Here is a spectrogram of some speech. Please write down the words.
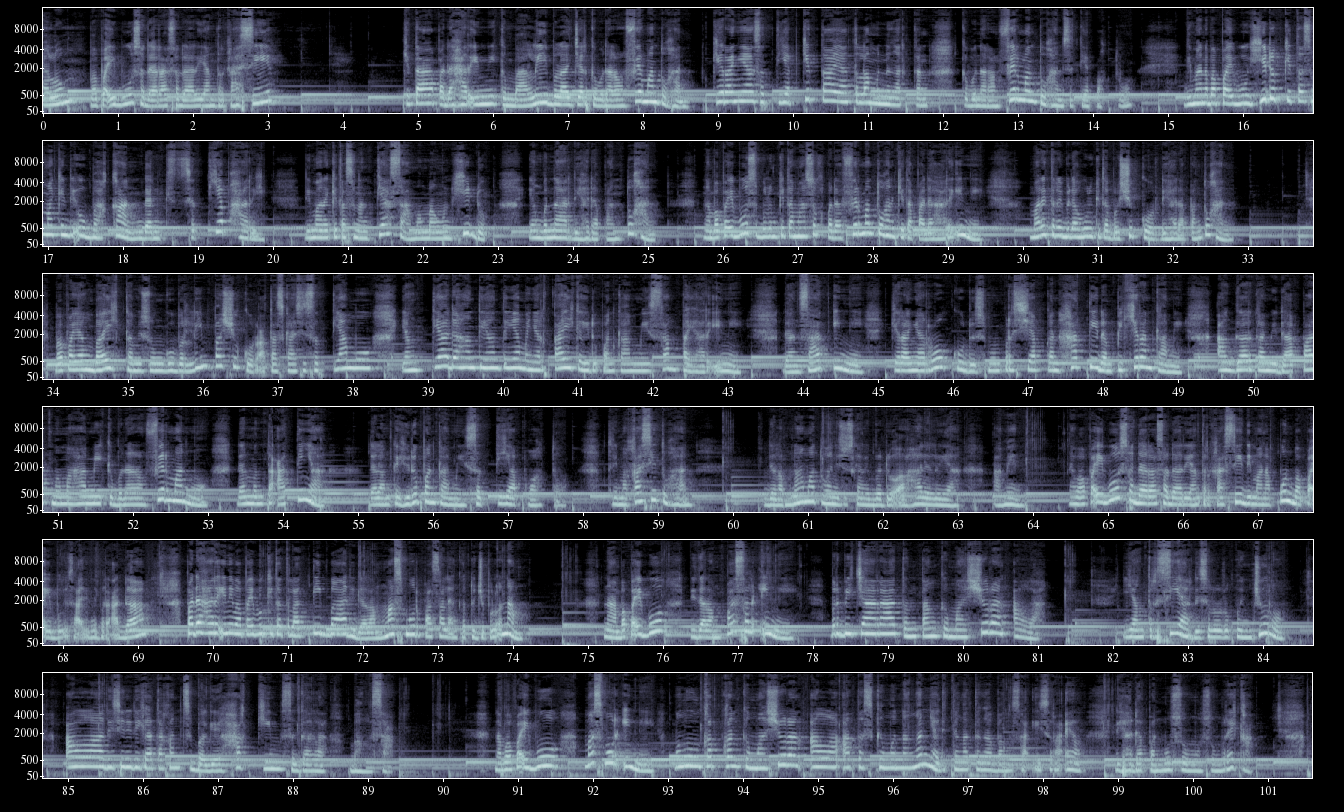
Shalom, Bapak Ibu, saudara-saudari yang terkasih. Kita pada hari ini kembali belajar kebenaran firman Tuhan. Kiranya setiap kita yang telah mendengarkan kebenaran firman Tuhan setiap waktu, di mana Bapak Ibu hidup kita semakin diubahkan dan setiap hari di mana kita senantiasa membangun hidup yang benar di hadapan Tuhan. Nah, Bapak Ibu, sebelum kita masuk kepada firman Tuhan kita pada hari ini, mari terlebih dahulu kita bersyukur di hadapan Tuhan. Bapa yang baik, kami sungguh berlimpah syukur atas kasih setiamu yang tiada henti-hentinya menyertai kehidupan kami sampai hari ini. Dan saat ini, kiranya roh kudus mempersiapkan hati dan pikiran kami agar kami dapat memahami kebenaran firman-Mu dan mentaatinya dalam kehidupan kami setiap waktu. Terima kasih Tuhan. Dalam nama Tuhan Yesus kami berdoa. Haleluya. Amin. Nah Bapak Ibu, saudara-saudari yang terkasih di mana pun Bapak Ibu saat ini berada Pada hari ini Bapak Ibu kita telah tiba di dalam Mazmur pasal yang ke-76 Nah Bapak Ibu di dalam pasal ini berbicara tentang kemasyuran Allah yang tersiar di seluruh penjuru. Allah di sini dikatakan sebagai hakim segala bangsa. Nah, Bapak Ibu, Mazmur ini mengungkapkan kemasyuran Allah atas kemenangannya di tengah-tengah bangsa Israel di hadapan musuh-musuh mereka.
